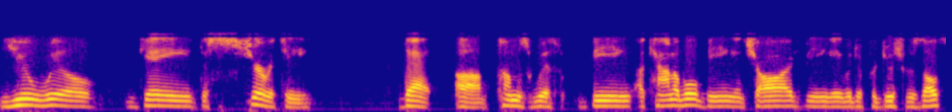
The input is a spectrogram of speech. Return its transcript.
you will gain the surety that um, comes with being accountable, being in charge, being able to produce results,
